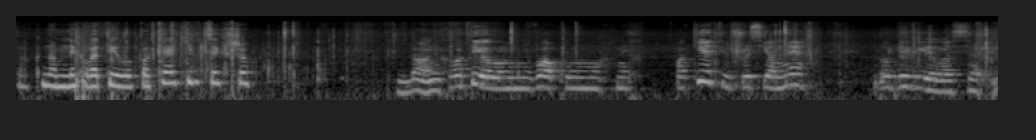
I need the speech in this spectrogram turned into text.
Так, нам не хватило пакетів цих, що Да, не хватило мені вакуумних пакетів, щось я не додивилася. І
